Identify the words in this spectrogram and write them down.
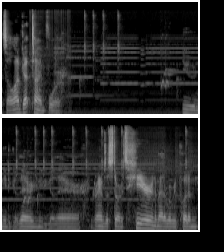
That's all I've got time for. You need to go there, you need to go there. Ramza starts here, no matter where we put him.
